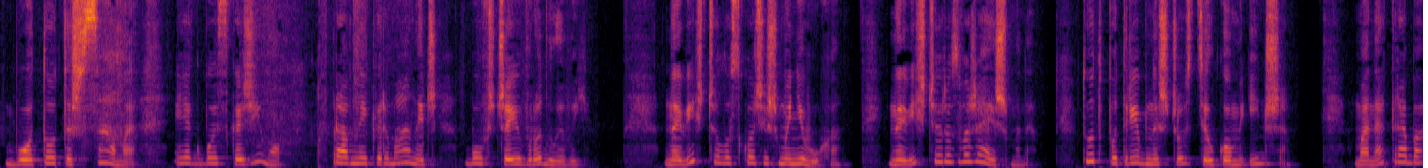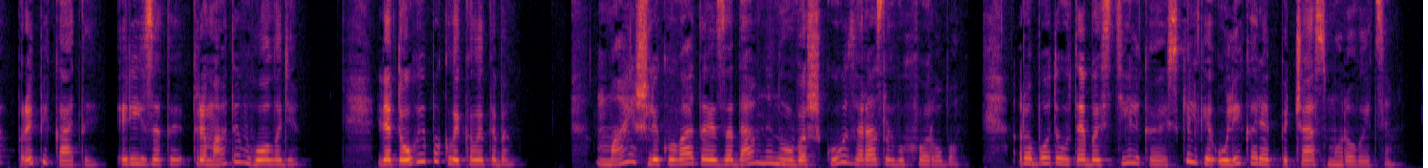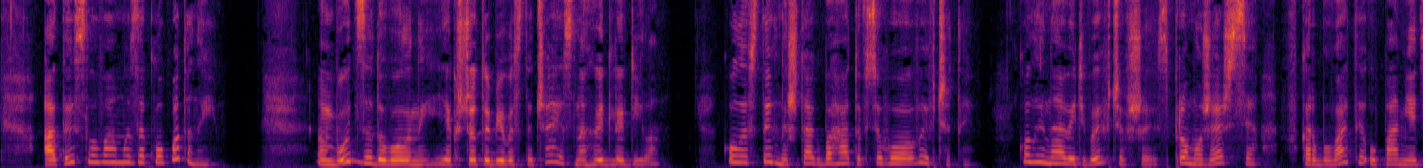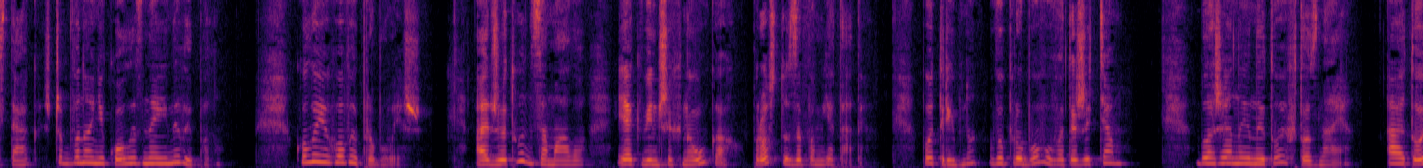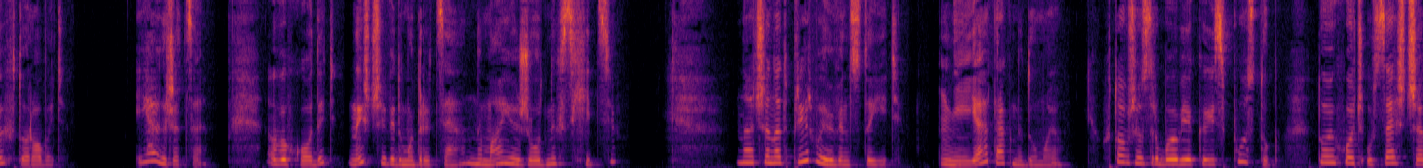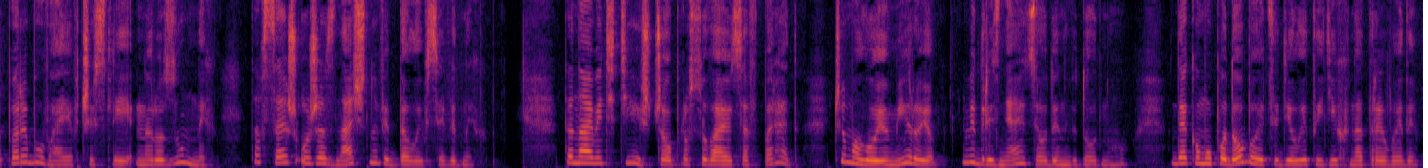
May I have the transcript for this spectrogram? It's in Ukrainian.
Бо то те ж саме, якби, скажімо, вправний керманич був ще й вродливий. Навіщо лоскочиш мені вуха? Навіщо розважаєш мене? Тут потрібне щось цілком інше. Мене треба припікати, різати, тримати в голоді. Для того й покликали тебе. Маєш лікувати задавнену важку заразливу хворобу. Роботи у тебе стільки, скільки у лікаря під час моровиці. А ти словами заклопотаний? Будь задоволений, якщо тобі вистачає снаги для діла. Коли встигнеш так багато всього вивчити, коли навіть вивчивши, спроможешся вкарбувати у пам'ять так, щоб воно ніколи з неї не випало, коли його випробуєш. Адже тут замало, як в інших науках, просто запам'ятати. Потрібно випробовувати життям. Блажений не той, хто знає, а той, хто робить. Як же це? Виходить, нижче від мудреця немає жодних східців? Наче над прірвою він стоїть? Ні, я так не думаю. Хто вже зробив якийсь поступ, той хоч усе ще перебуває в числі нерозумних, та все ж уже значно віддалився від них. Та навіть ті, що просуваються вперед, чималою мірою відрізняються один від одного, декому подобається ділити їх на три види.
